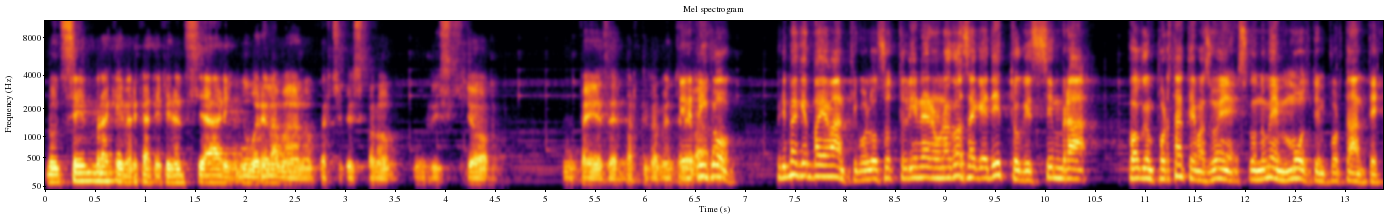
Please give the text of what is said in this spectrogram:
non sembra che i mercati finanziari, numeri alla mano, percepiscono un rischio un paese particolarmente Enrico, elevato. prima che vai avanti, volevo sottolineare una cosa che hai detto che sembra poco importante, ma secondo me è molto importante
